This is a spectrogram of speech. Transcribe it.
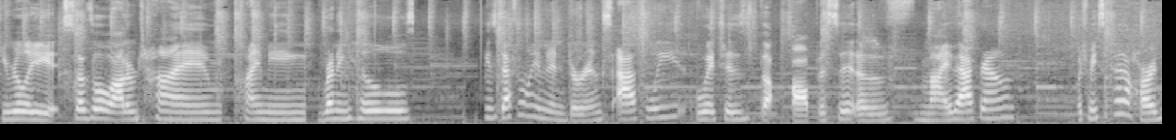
He really spends a lot of time climbing, running hills. He's definitely an endurance athlete, which is the opposite of my background, which makes it kind of hard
